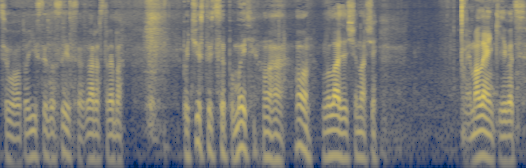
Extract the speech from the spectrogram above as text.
цього, то їсти доси, все. Зараз треба почистити все, помити. Ага, вон вилазять ще наші маленькі от,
